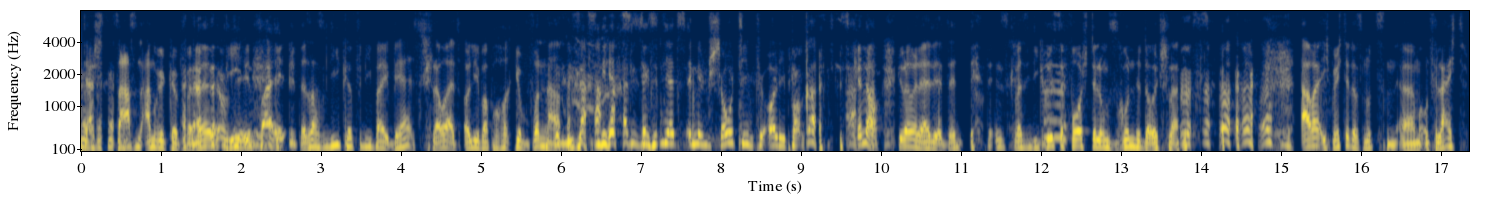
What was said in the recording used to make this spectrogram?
da saßen andere Köpfe, ne? Auf Die, jeden Fall. Die, da saßen die Köpfe, die bei Wer ist schlauer als Oliver Pocher gewonnen haben. Die sitzen jetzt. Die sitzen jetzt in dem Showteam für Olli Pocher. genau, genau. Der ist quasi die größte Vorstellungsrunde Deutschlands. Aber ich möchte das nutzen ähm, und vielleicht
